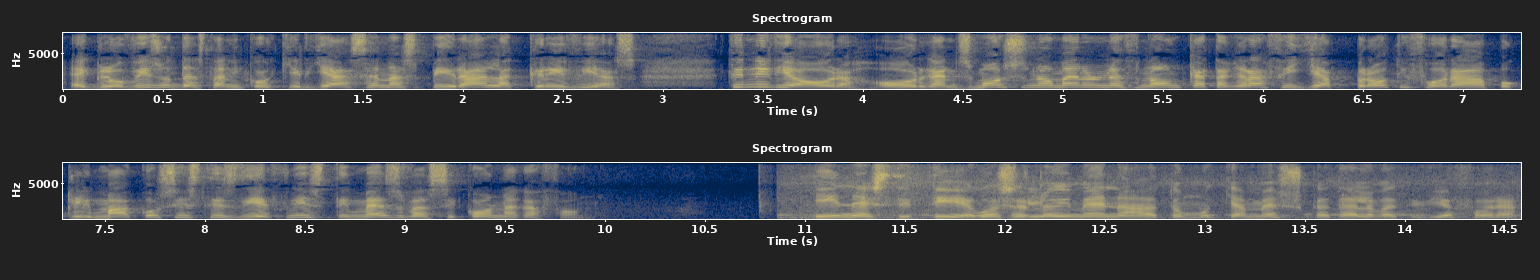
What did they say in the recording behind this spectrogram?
εγκλωβίζοντας τα νοικοκυριά σε ένα σπιράλ ακρίβειας. Την ίδια ώρα, ο Οργανισμός Ηνωμένων Εθνών καταγράφει για πρώτη φορά αποκλιμάκωση στις διεθνείς τιμές βασικών αγαθών. Είναι αισθητή. Εγώ σα λέω είμαι ένα άτομο και αμέσως κατάλαβα τη διαφορά.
